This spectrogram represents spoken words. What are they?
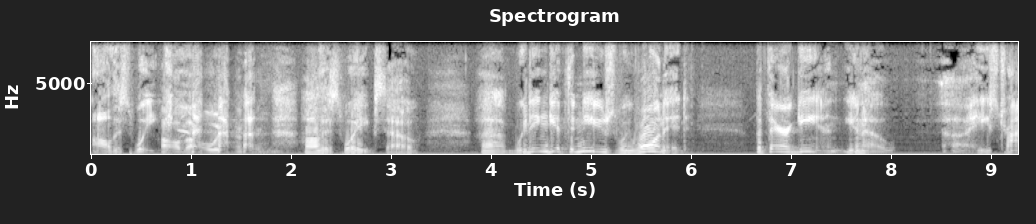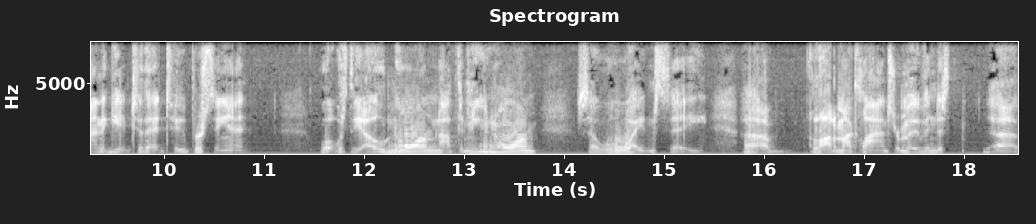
All this week. Oh, the whole week. Okay. all this week. So uh, we didn't get the news we wanted. But there again, you know, uh, he's trying to get to that 2%. What was the old norm, not the new norm. So we'll wait and see. Uh, a lot of my clients are moving to, uh,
